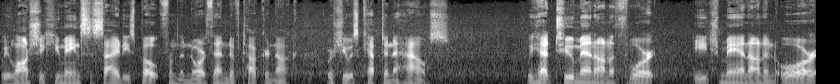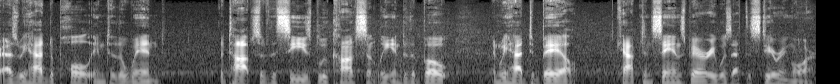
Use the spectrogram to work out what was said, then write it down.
We launched the Humane Society's boat from the north end of Tuckernuck, where she was kept in a house. We had two men on a thwart, each man on an oar, as we had to pull into the wind. The tops of the seas blew constantly into the boat, and we had to bail. Captain Sansbury was at the steering oar.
